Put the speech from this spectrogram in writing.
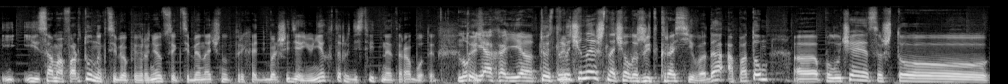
и, и сама фортуна к тебе повернется, и к тебе начнут приходить большие деньги. У некоторых действительно это работает. Ну, то я, есть, я... То есть ты начинаешь сначала жить красиво, да, а потом э, получается, что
